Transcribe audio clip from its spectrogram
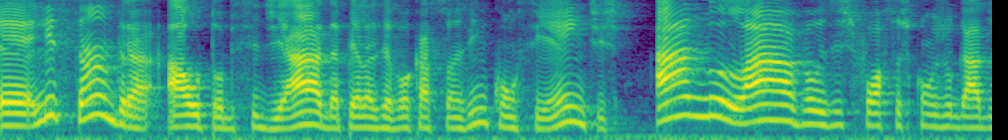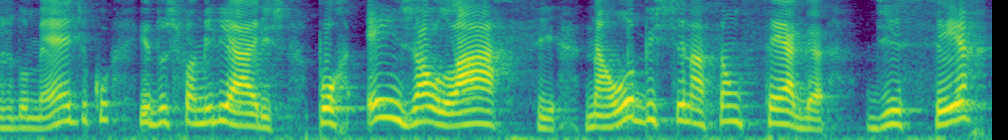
É, Lissandra, auto-obsidiada pelas evocações inconscientes, anulava os esforços conjugados do médico e dos familiares por enjaular-se na obstinação cega de ser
